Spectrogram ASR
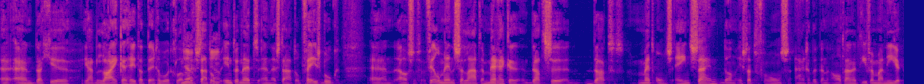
Uh, en dat je, ja, liken heet dat tegenwoordig geloof ik. Ja, staat ja. op internet en er staat op Facebook. En als veel mensen laten merken dat ze dat met ons eens zijn... dan is dat voor ons eigenlijk een alternatieve manier...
